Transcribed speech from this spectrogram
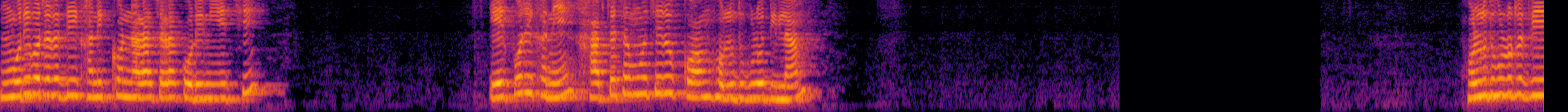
মৌরি বাটাটা দিয়ে খানিকক্ষণ নাড়াচাড়া করে নিয়েছি। এরপর এখানে হাফ চা চামচেরও কম হলুদ গুঁড়ো দিলাম। হলুদ গুঁড়োটা দিয়ে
